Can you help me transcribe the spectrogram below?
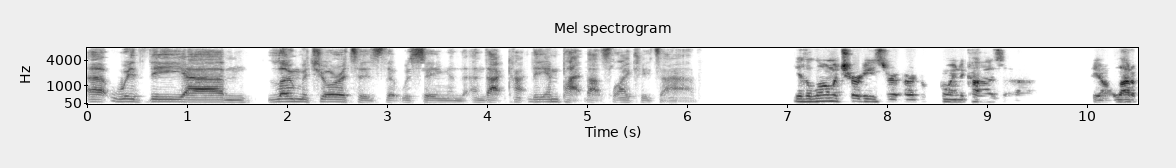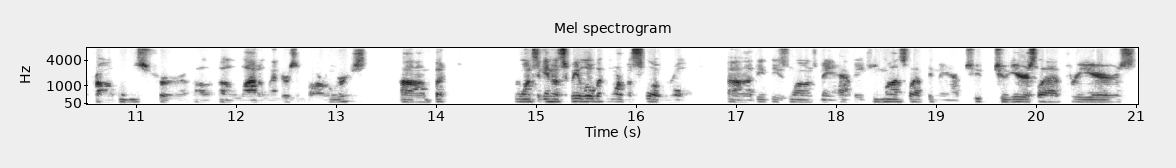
uh, with the um, maturities that we're seeing and, and that kind, the impact that's likely to have. Yeah, the loan maturities are, are going to cause uh, you know a lot of problems for a, a lot of lenders and borrowers. Um, but once again, it's going to be a little bit more of a slow roll. Uh, these loans may have 18 months left, they may have two two years left, three years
